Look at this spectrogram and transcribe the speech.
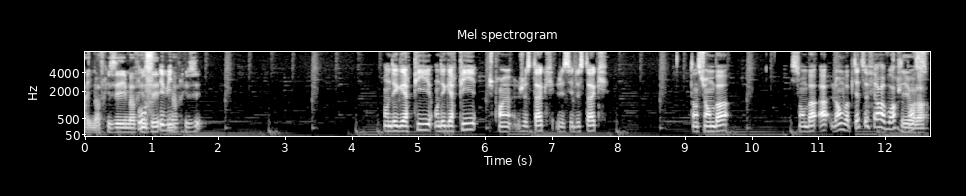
Ah, il m'a frisé, il m'a frisé, il m'a frisé. On déguerpille, on déguerpille. Je prends, je stack, j'essaie de stack. Attention en bas. Ils sont en bas. Ah, là, on va peut-être se faire avoir, je pense.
